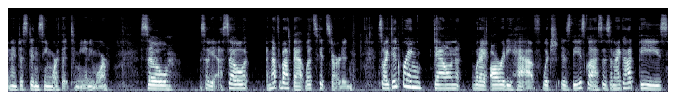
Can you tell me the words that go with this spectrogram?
and it just didn't seem worth it to me anymore. So, so yeah, so enough about that. Let's get started. So I did bring down what I already have, which is these glasses, and I got these.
